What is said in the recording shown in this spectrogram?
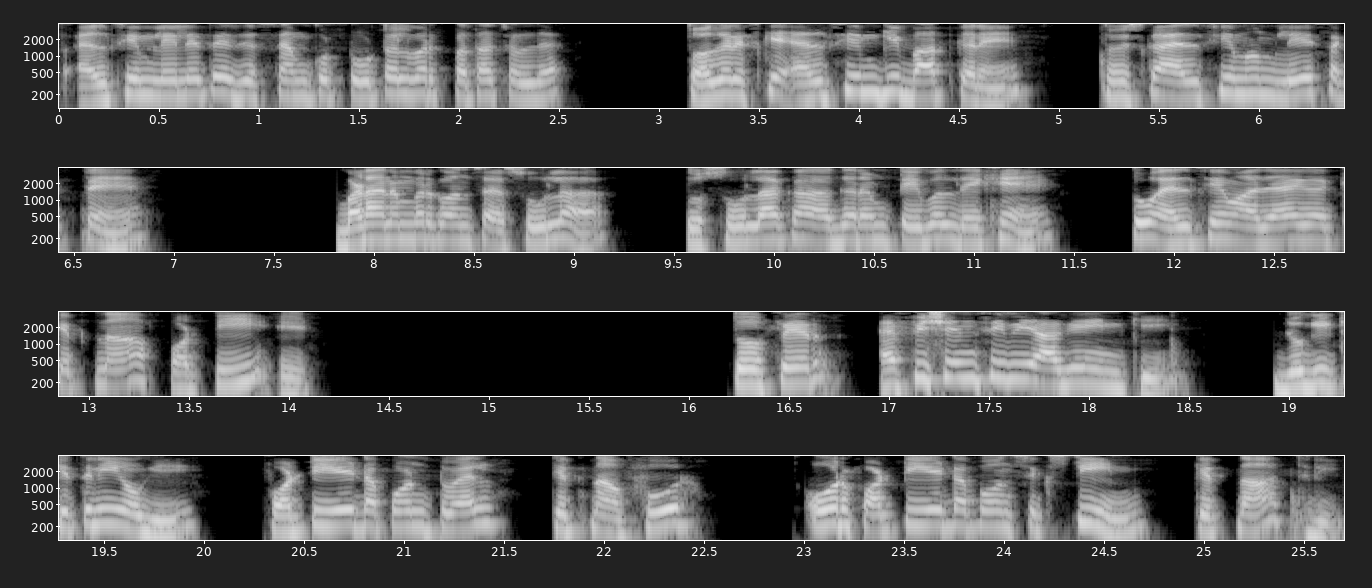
तो एलसीएम ले लेते हैं, जिससे हमको टोटल वर्क पता चल जाए। तो अगर इसके एलसीएम की बात करें तो इसका एलसीएम हम ले सकते हैं। बड़ा नंबर कौन सा है? 16 तो 16 का अगर हम टेबल देखें तो एलसीएम आ जाएगा कितना? 48 तो फिर एफिशिएंसी भी आ गई इनकी, जो कि कितनी होगी? 48 एट अपॉन ट्वेल्व कितना? 4 और 48 एट अपॉन सिक्सटीन कितना? 3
